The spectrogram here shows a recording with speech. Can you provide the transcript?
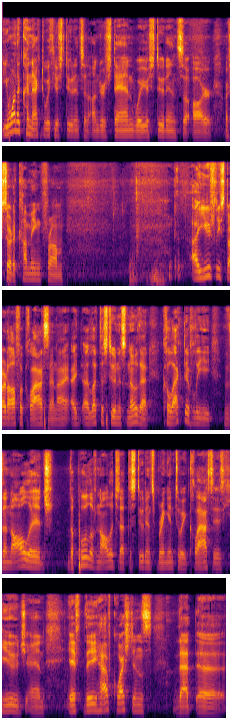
you want to connect with your students and understand where your students are are sort of coming from. I usually start off a class and I, I, I let the students know that collectively the knowledge the pool of knowledge that the students bring into a class is huge and if they have questions that uh,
